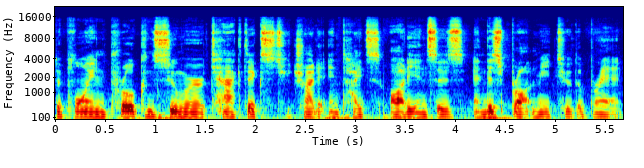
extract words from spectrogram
deploying pro consumer tactics to try to entice audiences, and this brought me to the brand.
